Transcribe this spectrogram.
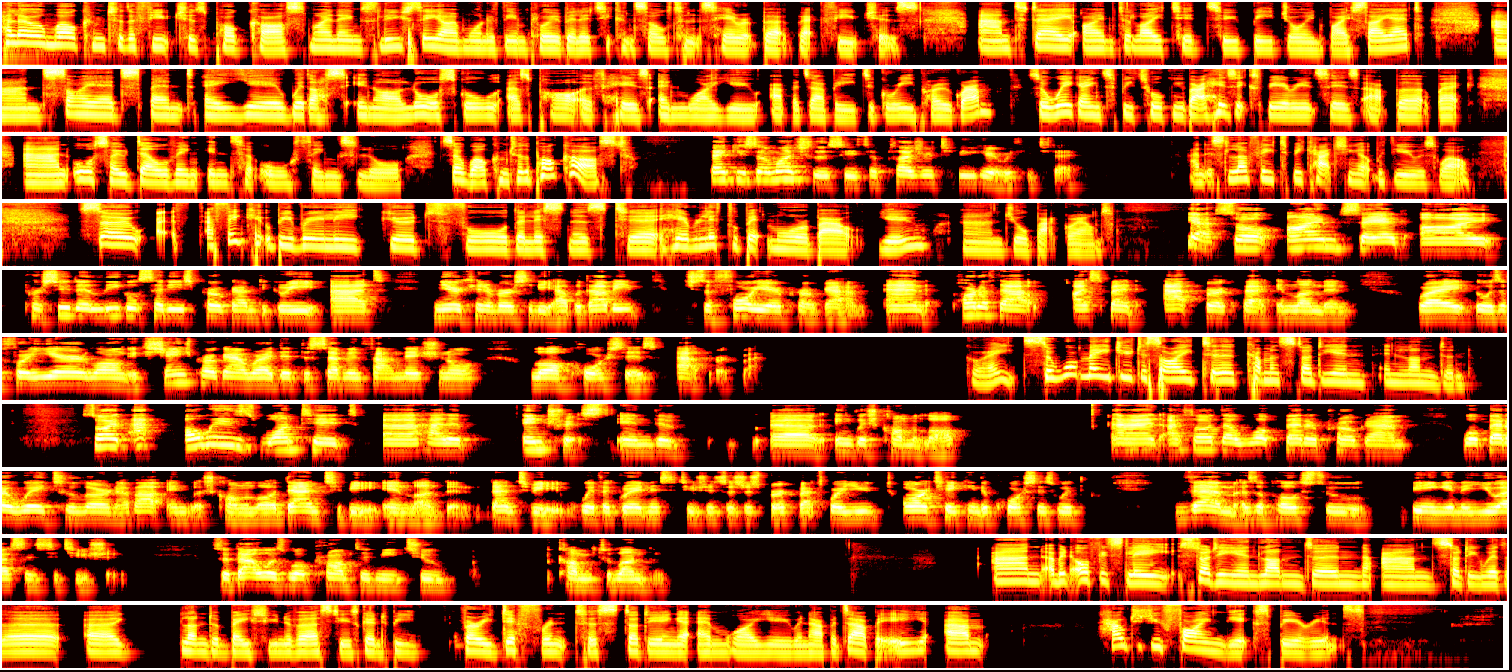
Hello and welcome to the Futures podcast. My name's Lucy. I'm one of the employability consultants here at Birkbeck Futures. And today I'm delighted to be joined by Syed. And Syed spent a year with us in our law school as part of his NYU Abu Dhabi degree program. So we're going to be talking about his experiences at Birkbeck and also delving into all things law. So welcome to the podcast. Thank you so much, Lucy. It's a pleasure to be here with you today and it's lovely to be catching up with you as well. So, I think it would be really good for the listeners to hear a little bit more about you and your background. Yeah, so I'm Syed. I pursued a legal studies program degree at New York University, Abu Dhabi, which is a four year program. And part of that I spent at Birkbeck in London, where I, it was a four year long exchange program where I did the seven foundational law courses at Birkbeck. Great. So, what made you decide to come and study in, in London? So, I always wanted, uh, had an interest in the uh, English common law. And I thought that what better program, what better way to learn about English common law than to be in London, than to be with a great institution such as Birkbeck, where you are taking the courses with them as opposed to being in a US institution. So that was what prompted me to come to London. And I mean, obviously, studying in London and studying with a, a London based university is going to be very different to studying at NYU in Abu Dhabi. Um, how did you find the experience?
